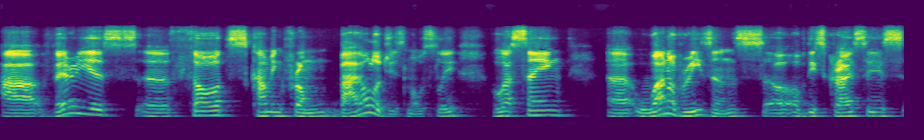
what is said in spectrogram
are various uh, thoughts coming from biologists mostly who are saying uh, one of reasons of this crisis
